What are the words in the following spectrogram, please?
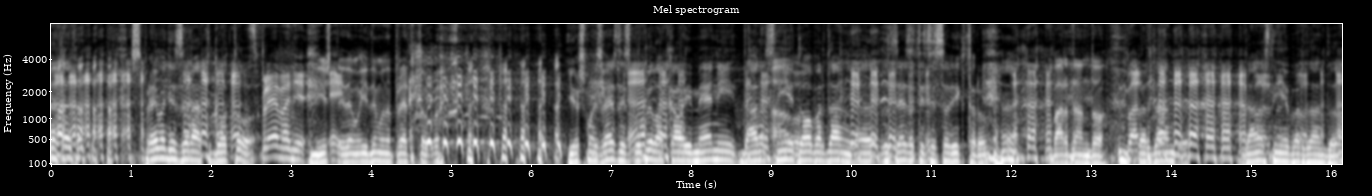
Spremanje za rat, gotovo. Spreman je. Ništa, idemo, idemo na predstavu. Još mu je zvezda izgubila kao i meni. Danas nije Au. dobar dan zezati se sa Viktorom. Bar dan do. bar, Bardando. Danas nije Bardando.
